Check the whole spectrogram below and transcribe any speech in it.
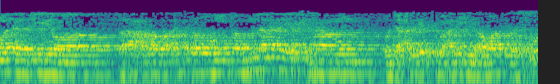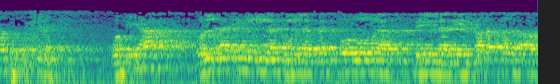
ونذيرا. فأعرض أكثرهم فهم لا يسمعون. وجعلت عليه أواخر سورة أصلت وفيها قل أئنكم لتكفرون بالذي خلق الأرض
